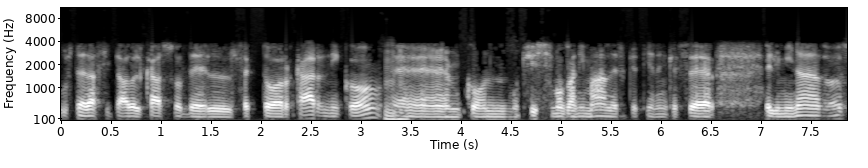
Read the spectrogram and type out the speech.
Usted ha citado el caso del sector cárnico, uh -huh. eh, con muchísimos animales que tienen que ser eliminados,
